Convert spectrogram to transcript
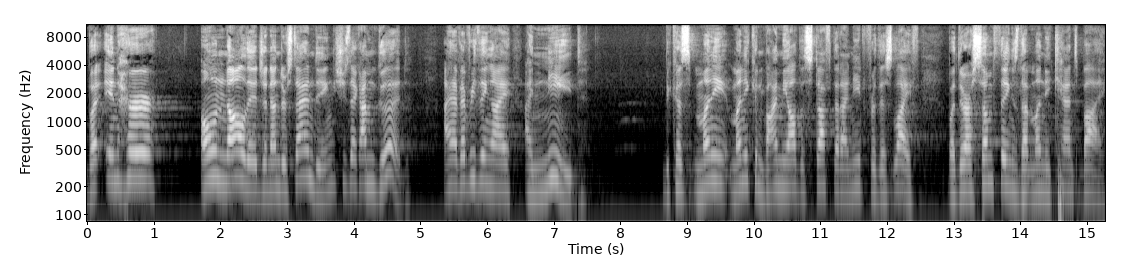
But in her own knowledge and understanding, she's like, I'm good. I have everything I, I need. Because money, money can buy me all the stuff that I need for this life. But there are some things that money can't buy.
